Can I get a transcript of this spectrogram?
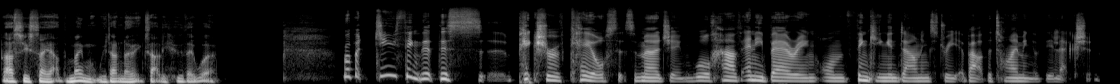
But as you say, at the moment, we don't know exactly who they were. Robert, do you think that this uh, picture of chaos that's emerging will have any bearing on thinking in Downing Street about the timing of the election?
